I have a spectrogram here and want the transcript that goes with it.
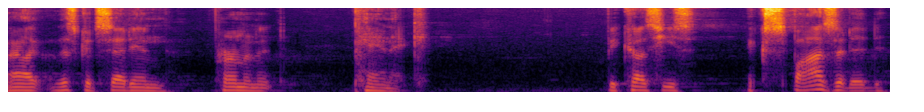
Uh, this could set in permanent panic because he's exposited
